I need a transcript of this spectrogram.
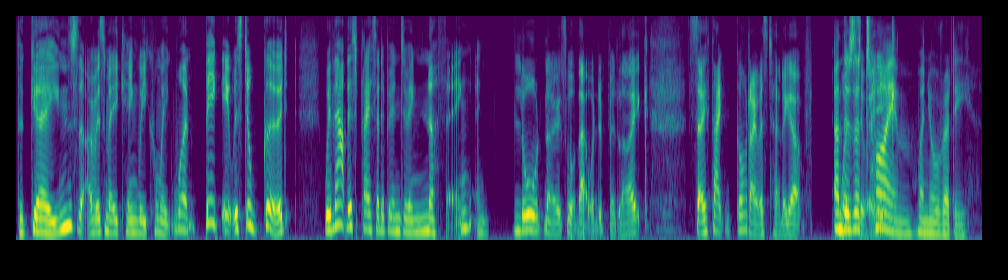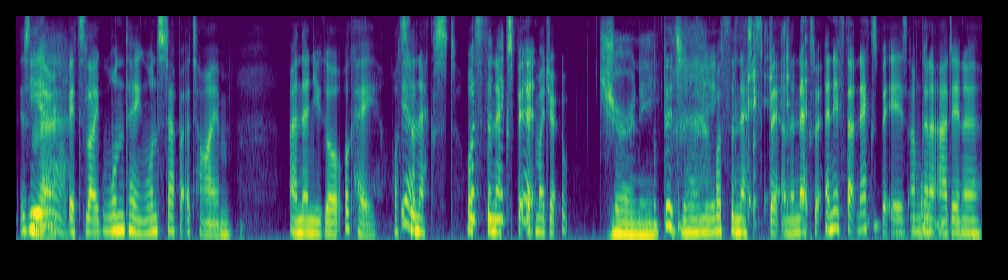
the gains that I was making week on week weren't big. It was still good. Without this place, I'd have been doing nothing, and Lord knows what that would have been like. So thank God I was turning up. And there's a week. time when you're ready, isn't Yeah. there? It's like one thing, one step at a time, and then you go, okay, what's Yeah. the next? What's, the, next, bit, of my jour- journey? The journey. What's the next bit and the next bit? And if that next bit is, I'm going to add in a,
